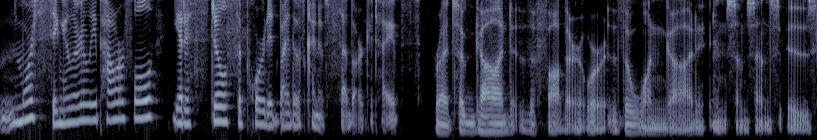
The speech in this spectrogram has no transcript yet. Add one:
more singularly powerful yet is still supported by those kind of sub archetypes Right. So God the Father, or the one God in some sense, is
